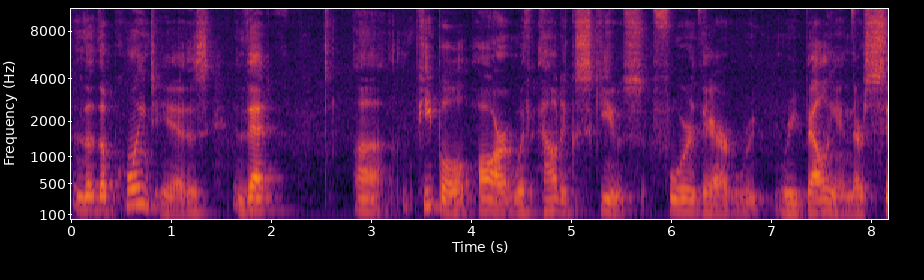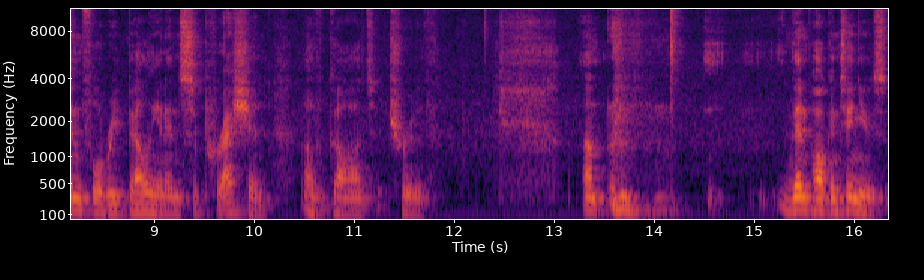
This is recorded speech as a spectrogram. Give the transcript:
the, the point is that uh, people are without excuse for their re- rebellion, their sinful rebellion and suppression of God's truth. Um, then Paul continues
